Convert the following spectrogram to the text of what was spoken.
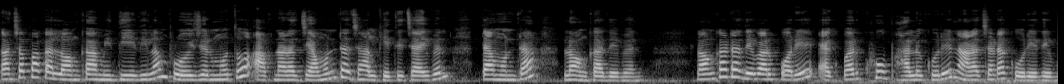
কাঁচা পাকা লঙ্কা আমি দিয়ে দিলাম, প্রয়োজন মতো আপনারা যেমনটা ঝাল খেতে চাইবেন, তেমনটা লঙ্কা দেবেন। লঙ্কাটা দেওয়ার পরে একবার খুব ভালো করে নাড়াচাড়া করে দেব।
